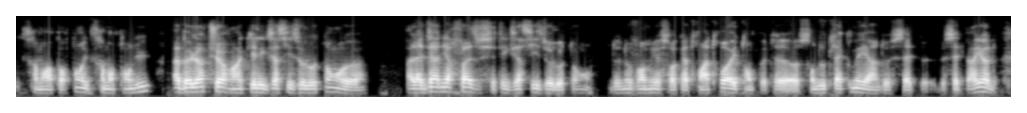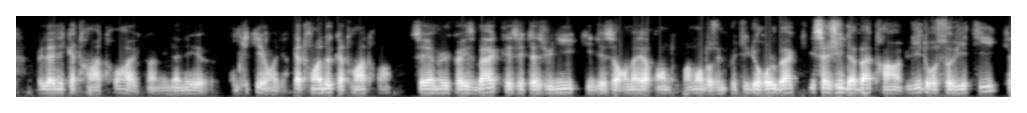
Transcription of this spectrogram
extrêmement important, extrêmement tendu. Abel Archer, hein, qui est l'exercice de l'OTAN, la dernière phase de cet exercice de l'OTAN de novembre 1983 étant peut-être euh, sans doute l'acmé hein, de, cette, de cette période. Mais l'année 83 est quand même une année euh, compliquée, on va dire. 82-83. C'est America is back, les États-Unis qui désormais rentrent vraiment dans une politique de rollback. Il s'agit d'abattre un leader soviétique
